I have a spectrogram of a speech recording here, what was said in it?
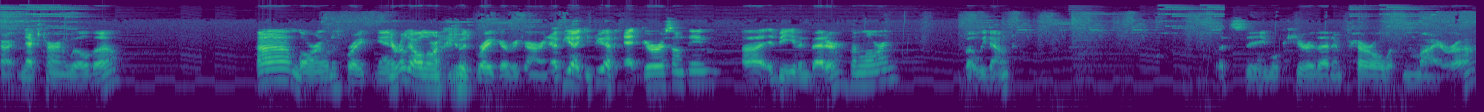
Alright, next turn will, though. Uh, Lauren will just break again. Really, all Lauren can do is break every turn. If you if you have Edgar or something, uh, it'd be even better than Lauren, but we don't. Let's see, we'll cure that Imperil with Myra.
